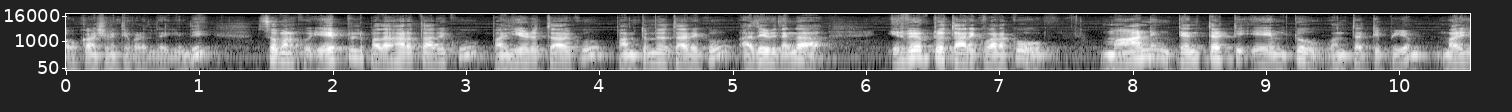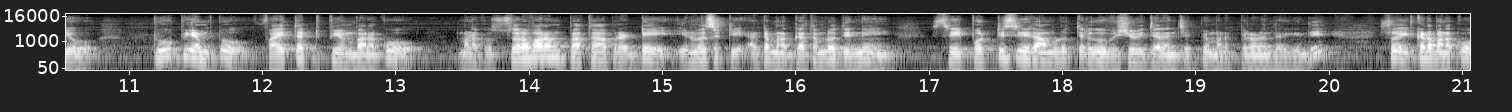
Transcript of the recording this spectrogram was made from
అవకాశం అయితే ఇవ్వడం జరిగింది. సో మనకు ఏప్రిల్ పదహారో తారీఖు పదిహేడో తారీఖు పంతొమ్మిదో తారీఖు అదేవిధంగా ఇరవై ఒకటో తారీఖు వరకు morning ten thirty AM to one thirty PM మరియు two PM to five thirty PM వరకు మనకు సురవరం ప్రతాప్ రెడ్డి యూనివర్సిటీ అంటే మన గతంలో దీన్ని శ్రీ పొట్టి శ్రీరాములు తెలుగు విశ్వవిద్యాలయం అని చెప్పి మనకు పిలవడం జరిగింది. సో ఇక్కడ మనకు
